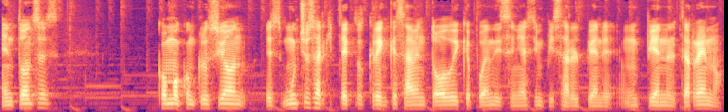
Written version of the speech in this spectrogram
Entonces, como conclusión, muchos arquitectos creen que saben todo y que pueden diseñar sin pisar un pie en el terreno.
